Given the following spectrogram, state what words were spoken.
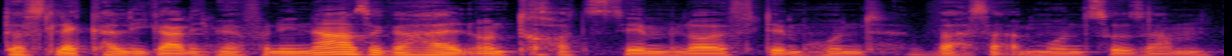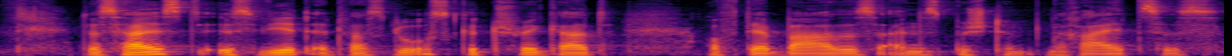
das Leckerli gar nicht mehr von die Nase gehalten und trotzdem läuft dem Hund Wasser im Mund zusammen. Das heißt, es wird etwas losgetriggert auf der Basis eines bestimmten Reizes.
